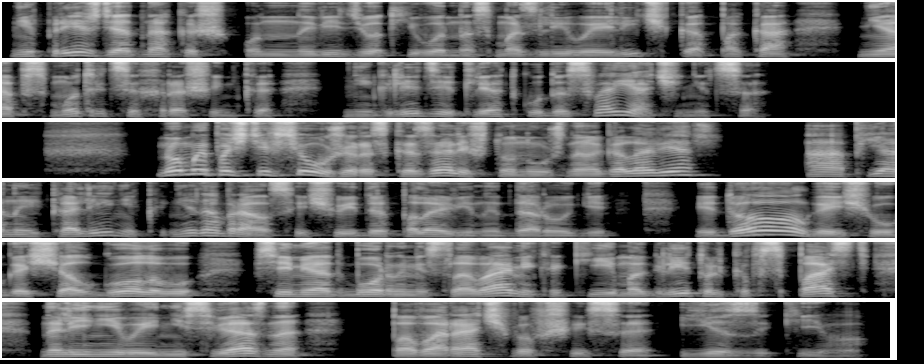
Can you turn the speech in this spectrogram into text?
Не прежде, однако ж, он наведет его на смазливое личико, пока не обсмотрится хорошенько, не глядит ли откуда свояченица. Но мы почти все уже рассказали, что нужно о голове, а пьяный коленник не добрался еще и до половины дороги и долго еще угощал голову всеми отборными словами, какие могли только вспасть на ленивый несвязно поворачивавшийся язык его.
